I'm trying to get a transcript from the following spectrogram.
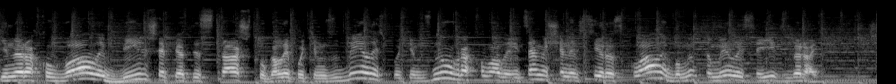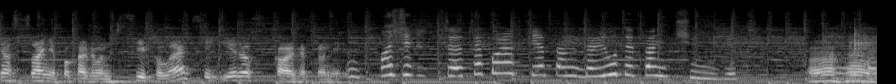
і нарахували більше 500 штук, але потім збились, потім знов рахували. І це ми ще не всі розклали, бо ми втомилися їх збирати. Зараз Саня покаже вам всі колекції і розкаже про них. Ось це, це колекція там, де люди танцюють. Ага.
